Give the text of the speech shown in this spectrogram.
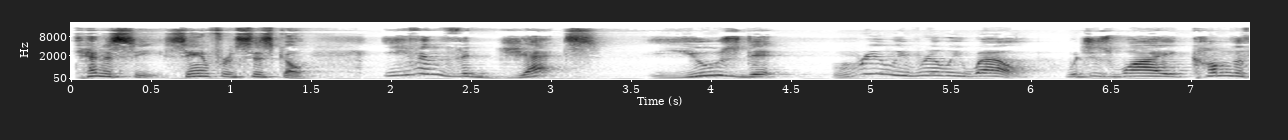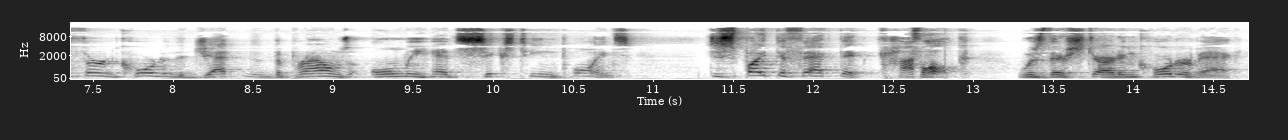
Tennessee, San Francisco, even the Jets used it really, really well, which is why come the third quarter, the Jet, the Browns only had 16 points, despite the fact that Kyle Falk was their starting quarterback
